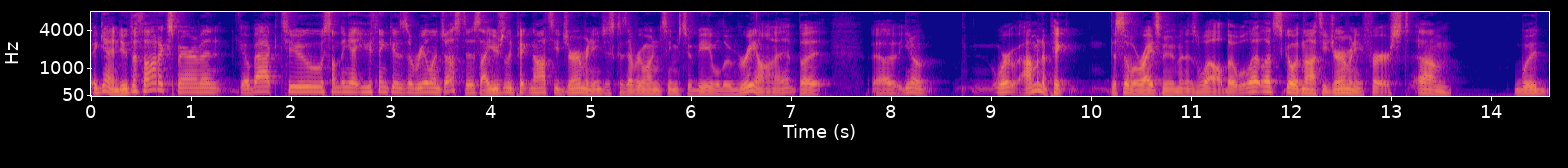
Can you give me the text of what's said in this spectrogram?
Again, do the thought experiment. Go back to something that you think is a real injustice. I usually pick Nazi Germany just because everyone seems to be able to agree on it. But uh, you know, I'm going to pick the civil rights movement as well. But let, us go with Nazi Germany first. Um, would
